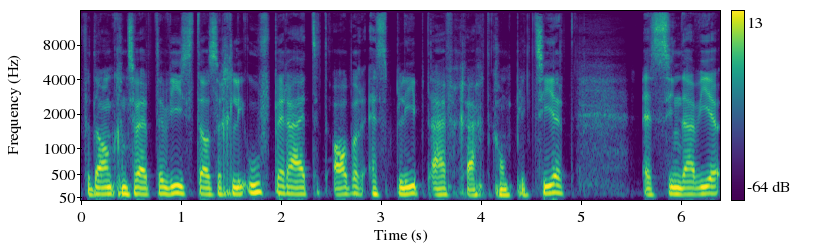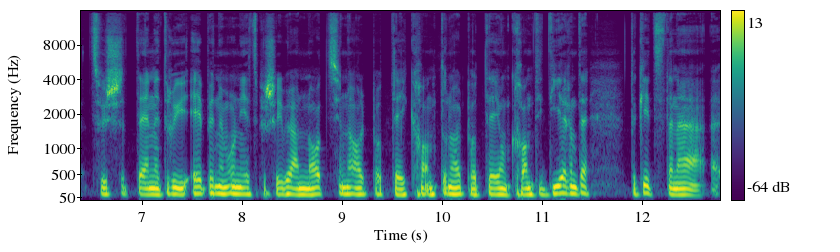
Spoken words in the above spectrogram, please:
verdankenswerterweise das ein bisschen aufbereitet, aber es bleibt einfach recht kompliziert. Es sind auch wie zwischen diesen drei Ebenen, die ich jetzt beschrieben habe, Nationalpartei, Kantonalpartei und Kandidierende, da gibt es dann auch äh,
